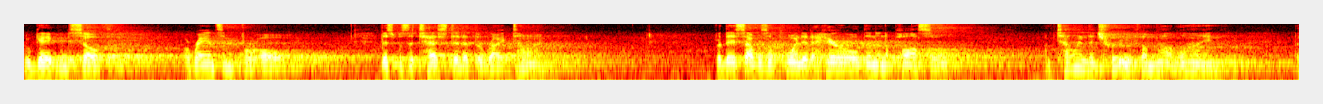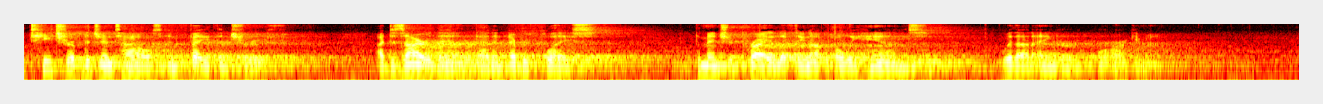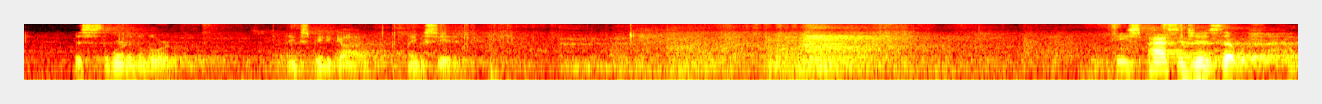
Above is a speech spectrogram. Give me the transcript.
who gave himself a ransom for all. This was attested at the right time. For this I was appointed a herald and an apostle. I'm telling the truth, I'm not lying. A teacher of the Gentiles in faith and truth. I desire then that in every place the men should pray, lifting up holy hands without anger or argument. This is the word of the Lord. Thanks be to God. May be seated. These passages that,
